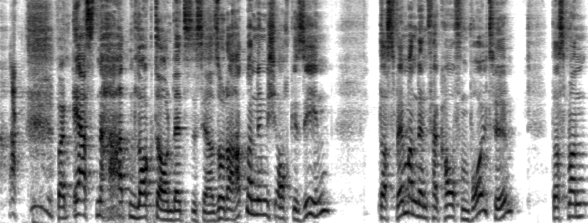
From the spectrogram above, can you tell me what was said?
beim ersten harten Lockdown letztes Jahr. So, da hat man nämlich auch gesehen, dass wenn man denn verkaufen wollte, dass man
